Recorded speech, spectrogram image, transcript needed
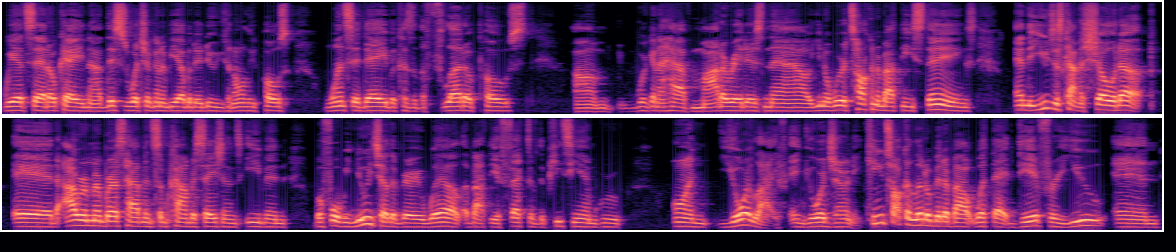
We had said, okay, now this is what you're going to be able to do. You can only post once a day because of the flood of posts. Um, we're going to have moderators now. You know, we were talking about these things, and then you just kind of showed up. And I remember us having some conversations even before we knew each other very well about the effect of the PTM group on your life and your journey. Can you talk a little bit about what that did for you and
